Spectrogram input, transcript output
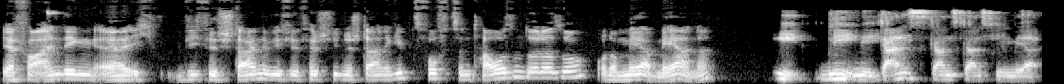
Ja, vor allen Dingen, äh, ich, wie viele Steine, wie viele verschiedene Steine gibt es? 15.000 oder so? Oder mehr, mehr, ne? Nee, nee, nee, ganz, ganz, ganz viel mehr.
